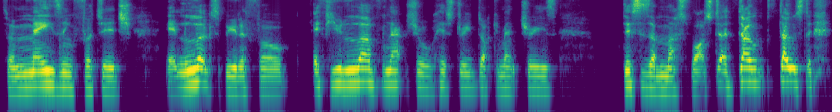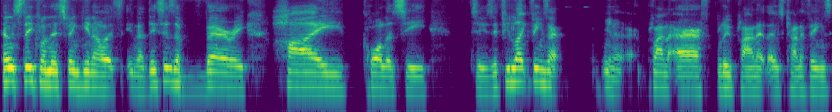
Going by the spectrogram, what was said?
So amazing footage. It looks beautiful. If you love natural history documentaries, this is a must watch. Don't don't don't sleep on this thinking, know, it's you know, this is a very high quality series. If you like things like you know, Planet Earth, Blue Planet, those kind of things,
